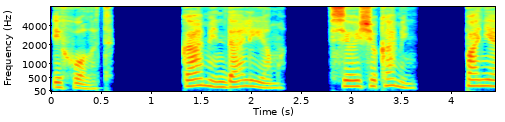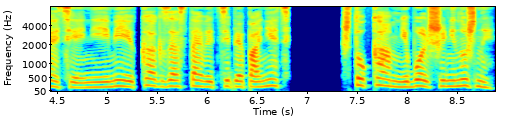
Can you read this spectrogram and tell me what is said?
и холод. Камень, да, Лем? Все еще камень. Понятия не имею, как заставить тебя понять, что камни больше не нужны.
